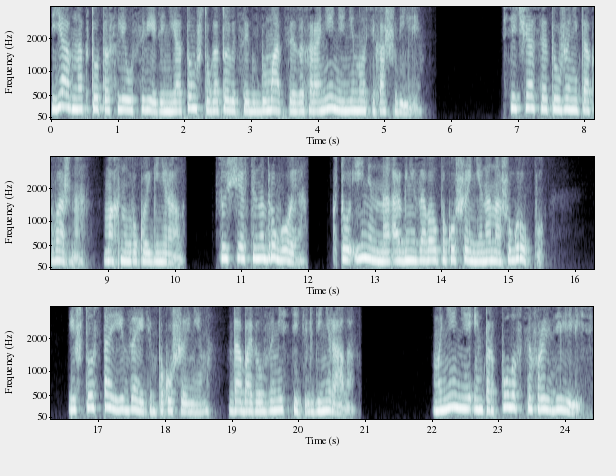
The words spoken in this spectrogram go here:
Явно кто-то слил сведения о том, что готовится эксгумация захоронения Ниноси Хашвили. «Сейчас это уже не так важно», — махнул рукой генерал. «Существенно другое кто именно организовал покушение на нашу группу. «И что стоит за этим покушением», — добавил заместитель генерала. Мнения интерполовцев разделились.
